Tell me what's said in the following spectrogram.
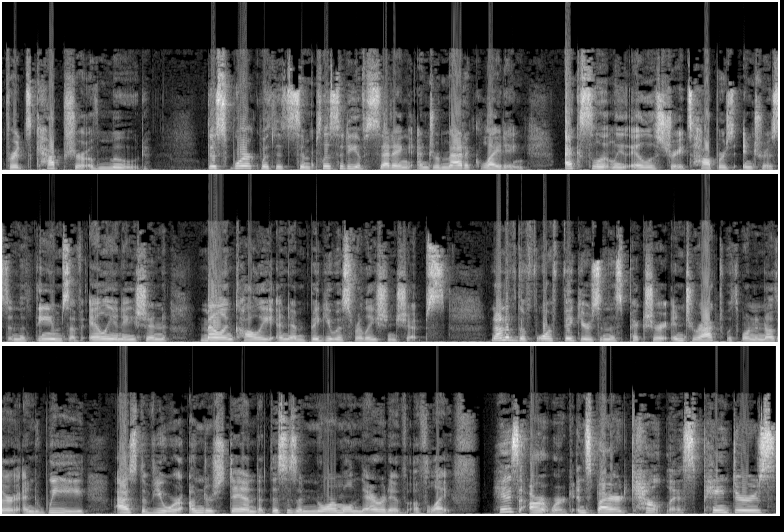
for its capture of mood. This work, with its simplicity of setting and dramatic lighting, excellently illustrates Hopper's interest in the themes of alienation, melancholy, and ambiguous relationships. None of the four figures in this picture interact with one another, and we, as the viewer, understand that this is a normal narrative of life. His artwork inspired countless painters,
